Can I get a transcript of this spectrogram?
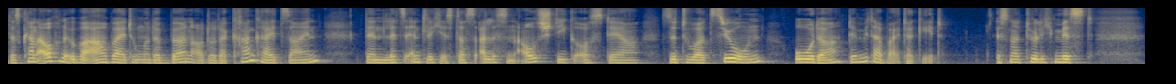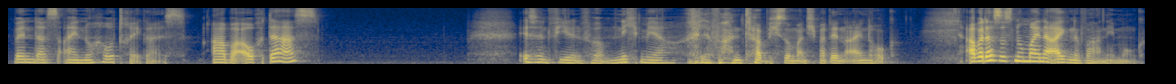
Das kann auch eine Überarbeitung oder Burnout oder Krankheit sein, denn letztendlich ist das alles ein Ausstieg aus der Situation oder der Mitarbeiter geht. Ist natürlich Mist, wenn das ein Know-how-Träger ist. Aber auch das ist in vielen Firmen nicht mehr relevant, habe ich so manchmal den Eindruck. Aber das ist nur meine eigene Wahrnehmung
